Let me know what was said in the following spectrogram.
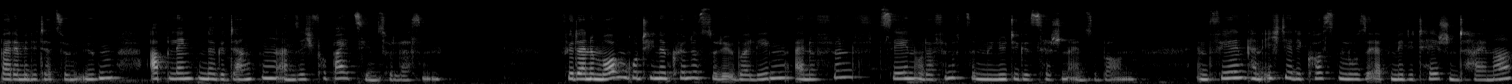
bei der Meditation üben, ablenkende Gedanken an sich vorbeiziehen zu lassen. Für deine Morgenroutine könntest du dir überlegen, eine 5, 10 oder 15-minütige Session einzubauen. Empfehlen kann ich dir die kostenlose App Meditation Timer,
